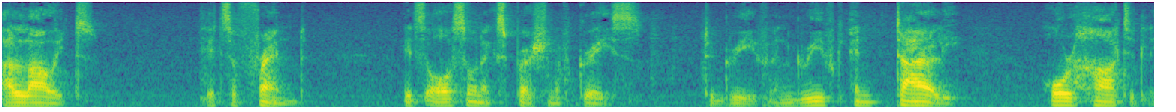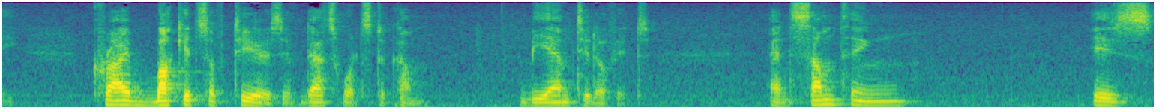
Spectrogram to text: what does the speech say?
allow it. It's a friend. It's also an expression of grace to grieve and grieve entirely, wholeheartedly. Cry buckets of tears if that's what's to come. Be emptied of it. And something is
